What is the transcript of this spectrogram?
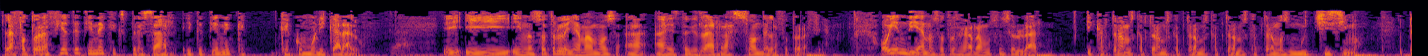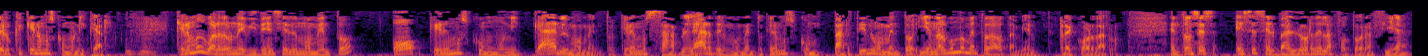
La fotografía te tiene que expresar y te tiene que, que comunicar algo. Y, y- y nosotros le llamamos a, a esto que es la razón de la fotografía. Hoy en día nosotros agarramos un celular y capturamos, capturamos, capturamos, capturamos, capturamos muchísimo. Pero ¿qué queremos comunicar? ¿Queremos guardar una evidencia de un momento o queremos comunicar el momento? Queremos hablar del momento, queremos compartir el momento y en algún momento dado también recordarlo. Entonces, ese es el valor de la fotografía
